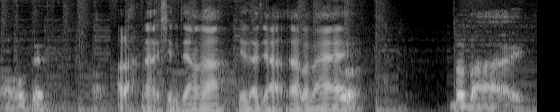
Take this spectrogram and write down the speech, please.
哦，OK，好，好了，那先这样啦，谢谢大家，大家拜拜。拜拜。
